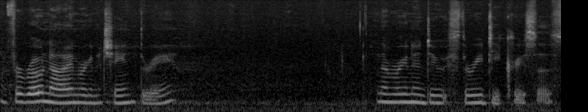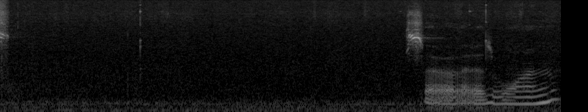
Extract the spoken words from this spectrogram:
And for row 9, we're going to chain 3. And then we're going to do 3 decreases. So that is 1.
